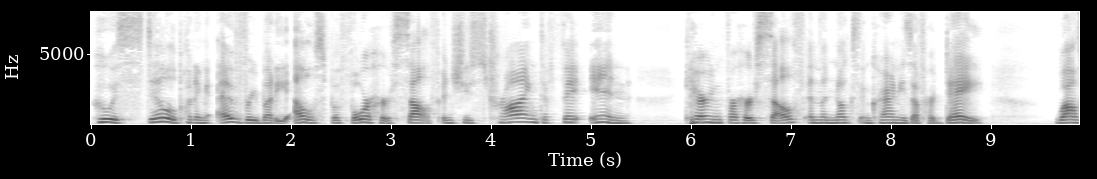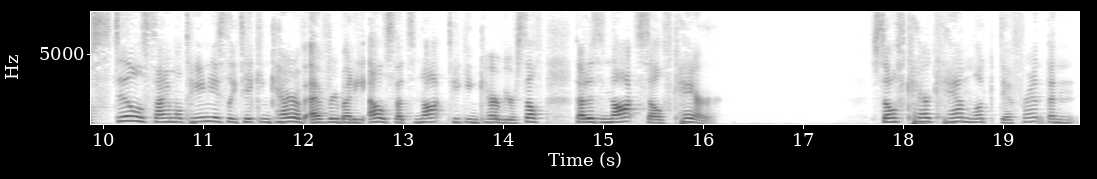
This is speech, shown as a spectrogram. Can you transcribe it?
who is still putting everybody else before herself and she's trying to fit in caring for herself in the nooks and crannies of her day while still simultaneously taking care of everybody else. That's not taking care of yourself. That is not self care. Self care can look different than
